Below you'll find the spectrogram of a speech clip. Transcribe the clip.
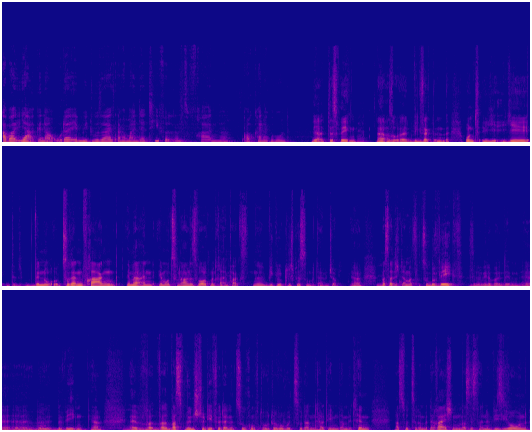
aber ja, genau. Oder eben, wie du sagst, einfach mal in der Tiefe dann zu fragen, ne? Ist auch keiner gewohnt. Ja, deswegen. Ja. Also äh, wie gesagt, und je, wenn du zu deinen Fragen immer ein emotionales Wort mit reinpackst, ne, wie glücklich bist du mit deinem Job? Ja, mhm. was hat dich damals dazu bewegt? Sind wir wieder bei dem äh, äh mhm. be Bewegen. Ja, mhm. äh, was, was, wünschst du dir für deine Zukunft oder wo willst du dann halt eben damit hin? Was willst du damit erreichen? Was ist deine Vision?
